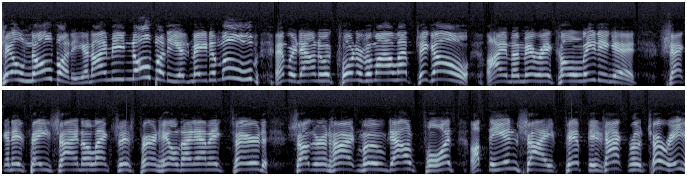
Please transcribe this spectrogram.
still nobody, and I mean nobody has made a move, and we're down to a quarter of a mile left to go. I'm a Miracle leading it. Second is Bayside Alexis, Fernhill Dynamic, third. Southern Heart moved out fourth. Up the inside, fifth is Acroturi.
